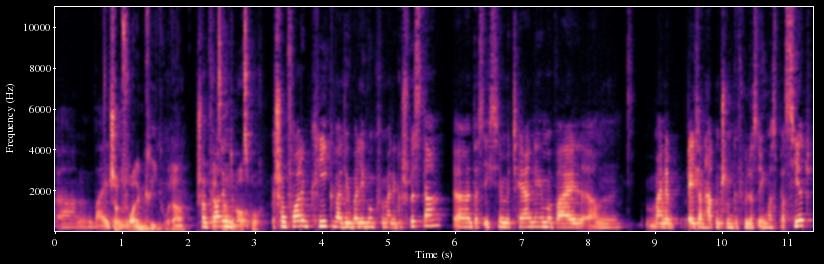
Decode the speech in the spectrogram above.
Ähm, weil schon die, vor dem Krieg oder schon vor dem, dem, Ausbruch? Schon vor dem Krieg war die Überlegung für meine Geschwister, äh, dass ich sie mit hernehme, weil ähm, meine Eltern hatten schon ein Gefühl, dass irgendwas passiert.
